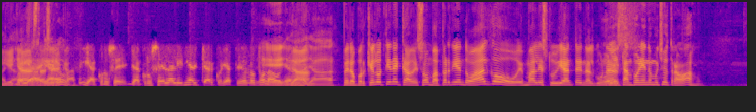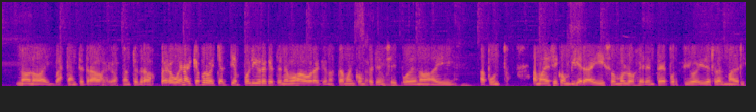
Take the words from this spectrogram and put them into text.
y ya, ya, está ya, ya, crucé, ya crucé la línea del charco, ya estoy del otro lado. Ya, Pero ¿por qué lo tiene cabezón? ¿Va perdiendo algo o es mal estudiante en algunas? O le están poniendo mucho trabajo. No, no, hay bastante trabajo, hay bastante trabajo. Pero bueno, hay que aprovechar el tiempo libre que tenemos ahora, que no estamos en competencia y podemos ahí a punto. Vamos a ver si con Viera ahí somos los gerentes deportivos ahí de Real Madrid.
